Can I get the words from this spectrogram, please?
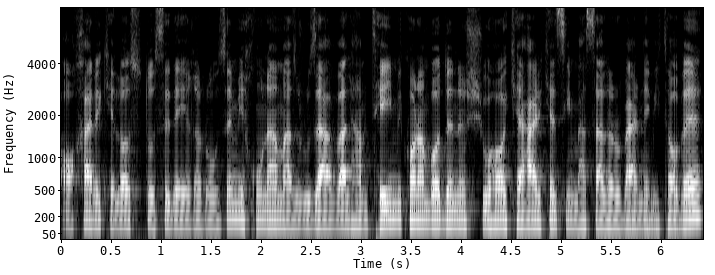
آخر کلاس دو سه دقیقه روزه می‌خونم. از روز اول هم طی می‌کنم با دانشجوها که هر کسی مسئله رو بر نمیتابه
